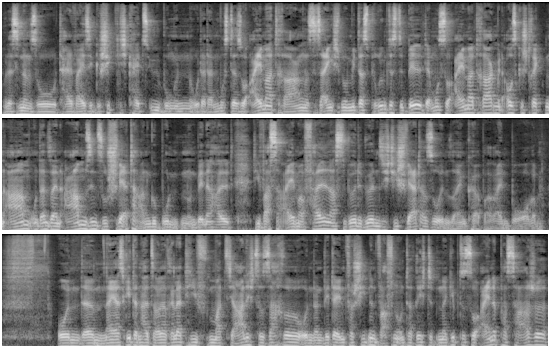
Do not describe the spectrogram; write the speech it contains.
Und das sind dann so teilweise Geschicklichkeitsübungen oder dann muss der so Eimer tragen. Das ist eigentlich nur mit das berühmteste Bild. Der muss so Eimer tragen mit ausgestreckten Armen und an seinen Armen sind so Schwerter angebunden. Und wenn er halt die Wassereimer fallen lassen würde, würden sich die Schwerter so in seinen Körper reinbohren. Und ähm, naja, es geht dann halt relativ martialisch zur Sache und dann wird er in verschiedenen Waffen unterrichtet. Und da gibt es so eine Passage,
